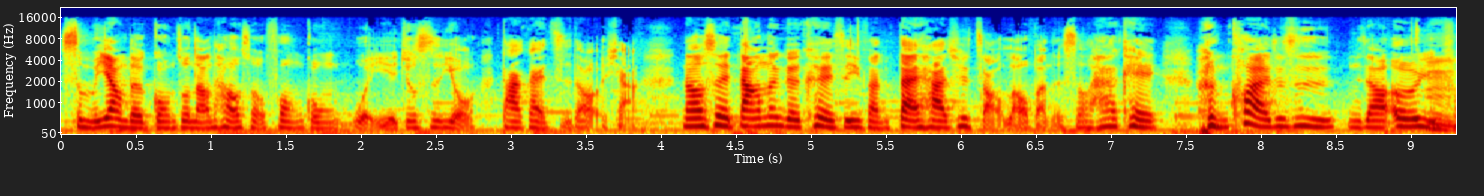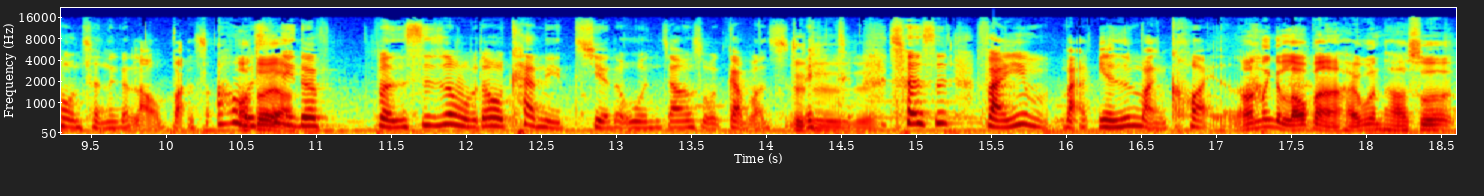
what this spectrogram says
什么样的工作，然后他有什么丰功伟业，就是有大概知道一下。然后所以当那个克里斯·一凡带他去找老板的时候，他可以很快就是你知道阿谀奉承那个老板，说啊，我是你的。粉丝这我都有看你写的文章，什么干嘛之类的，对对对对，算是反应蛮也是蛮快的。然后那个老板还问他说：“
